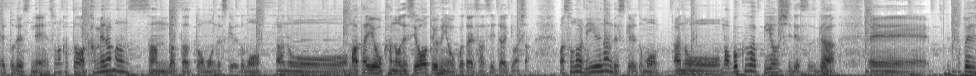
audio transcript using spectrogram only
えっとですね、その方はカメラマンさんだったと思うんですけれども、あのーまあ、対応可能ですよというふうにお答えさせていただきました。まあ、その理由なんですけれども、あのーまあ、僕は美容師ですが、えー、たとえ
